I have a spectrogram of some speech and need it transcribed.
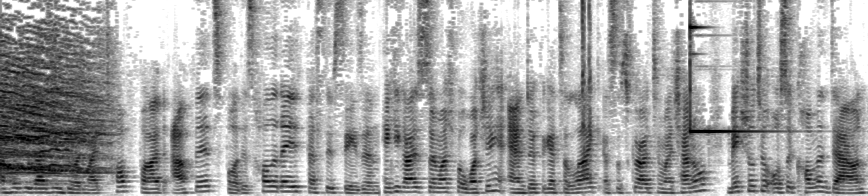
I hope you guys enjoyed my top 5 outfits for this holiday festive season. Thank you guys so much for watching and don't forget to like and subscribe to my channel. Make sure to also comment down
